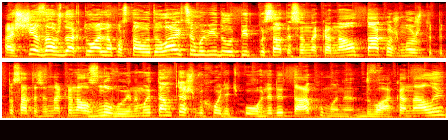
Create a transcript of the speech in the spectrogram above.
А ще завжди актуально поставити лайк цьому відео, підписатися на канал. Також можете підписатися на канал з новинами. Там теж виходять огляди. Так, у мене два канали.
